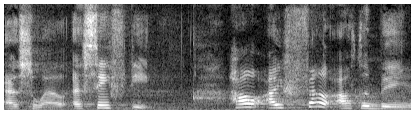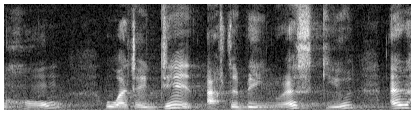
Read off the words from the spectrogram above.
as well as safety, how I felt after being home, what I did after being rescued, and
